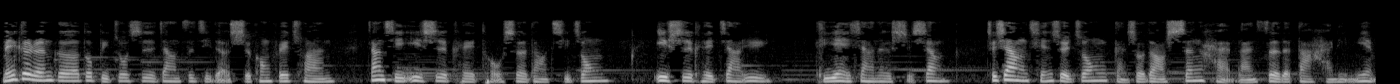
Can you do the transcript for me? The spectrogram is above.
每一个人格都比作是将自己的时空飞船，将其意识可以投射到其中，意识可以驾驭，体验一下那个实相，就像潜水中感受到深海蓝色的大海里面，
